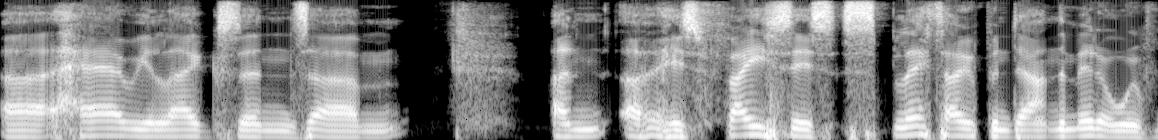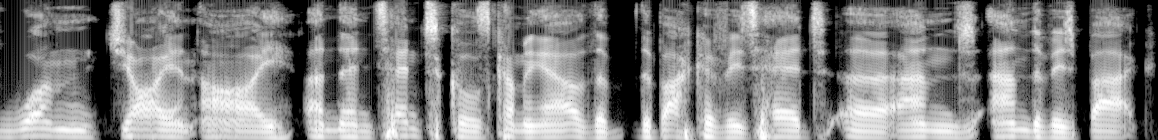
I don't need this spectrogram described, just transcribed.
uh, hairy legs and um, and uh, his face is split open down the middle with one giant eye, and then tentacles coming out of the, the back of his head uh, and and of his back.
